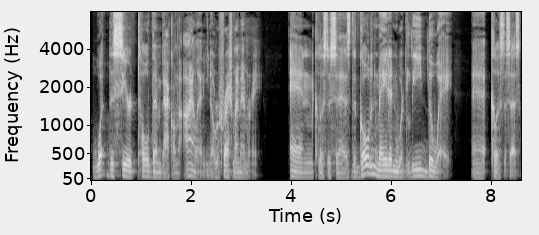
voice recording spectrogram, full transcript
what the seer told them back on the island. You know, refresh my memory. And Kalista says, The golden maiden would lead the way. And Kalista says,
